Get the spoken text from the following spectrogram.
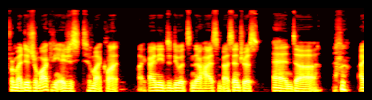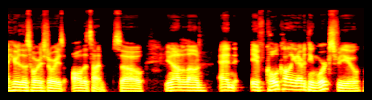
for my digital marketing agency to my client. Like I need to do what's in their highest and best interest. And uh, I hear those horror stories all the time. So you're not alone. And if cold calling and everything works for you,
